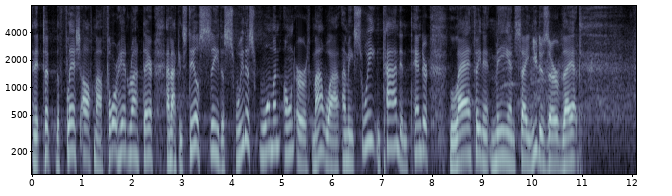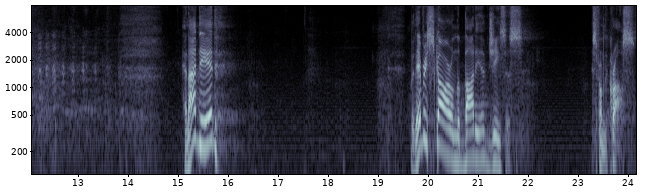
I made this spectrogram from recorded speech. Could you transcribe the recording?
and it took the flesh off my forehead right there. And I can still see the sweetest woman on earth, my wife, I mean, sweet and kind and tender, laughing at me and saying, You deserve that. and I did. But every scar on the body of Jesus is from the cross,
